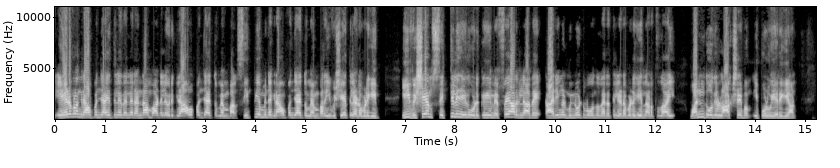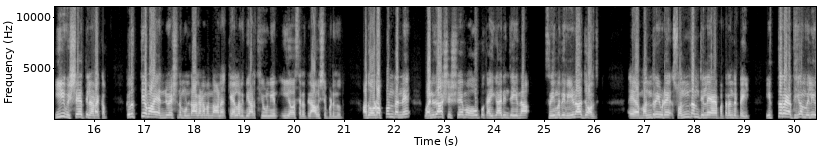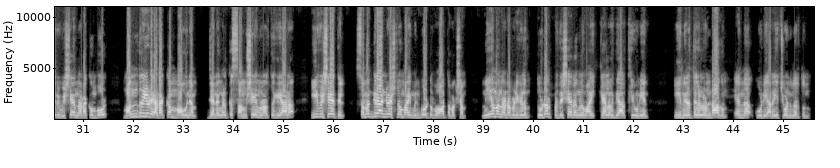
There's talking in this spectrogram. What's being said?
ഏഴകുളം ഗ്രാമപഞ്ചായത്തിലെ തന്നെ രണ്ടാം വാർഡിലെ ഒരു ഗ്രാമപഞ്ചായത്ത് മെമ്പർ സി പി എമ്മിന്റെ ഗ്രാമപഞ്ചായത്ത് മെമ്പർ ഈ വിഷയത്തിൽ ഇടപെടുകയും ഈ വിഷയം സെറ്റിൽ ചെയ്തു കൊടുക്കുകയും എഫ്ഐആർ ഇല്ലാതെ കാര്യങ്ങൾ മുന്നോട്ട് പോകുന്ന തരത്തിൽ ഇടപെടുകയും നടത്തതായി വൻതോതിലുള്ള ആക്ഷേപം ഇപ്പോൾ ഉയരുകയാണ്. ഈ വിഷയത്തിലടക്കം കൃത്യമായ അന്വേഷണം ഉണ്ടാകണമെന്നാണ് കേരള വിദ്യാർത്ഥി യൂണിയൻ ഈ അവസരത്തിൽ ആവശ്യപ്പെടുന്നത്. അതോടൊപ്പം തന്നെ വനിതാ ശിശുക്ഷേമ വകുപ്പ് കൈകാര്യം ചെയ്യുന്ന ശ്രീമതി വീണ ജോർജ് മന്ത്രിയുടെ സ്വന്തം ജില്ലയായ പത്തനംതിട്ടയിൽ ഇത്രയധികം വലിയൊരു വിഷയം നടക്കുമ്പോൾ മന്ത്രിയുടെ അടക്കം മൗനം ജനങ്ങൾക്ക് സംശയം ഉണർത്തുകയാണ് ഈ വിഷയത്തിൽ സമഗ്ര അന്വേഷണവുമായി മുൻപോട്ട് പോകാത്ത പക്ഷം നിയമ നടപടികളും തുടർ പ്രതിഷേധങ്ങളുമായി കേരള വിദ്യാർത്ഥി യൂണിയൻ ഈ നിരത്തുകളിൽ ഉണ്ടാകും എന്ന് കൂടി അറിയിച്ചുകൊണ്ട് നിർത്തുന്നു.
